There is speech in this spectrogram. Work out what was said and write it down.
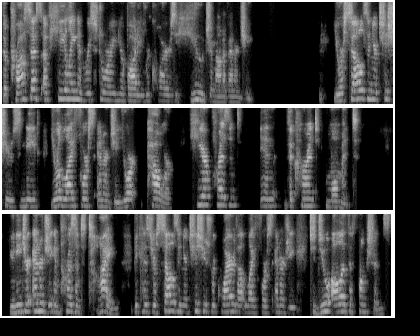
the process of healing and restoring your body requires a huge amount of energy. Your cells and your tissues need your life force energy, your power here present in the current moment. You need your energy in present time because your cells and your tissues require that life force energy to do all of the functions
